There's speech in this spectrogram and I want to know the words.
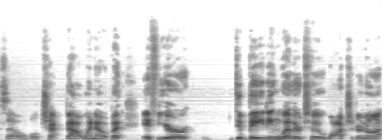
So we'll check that one out. But if you're debating whether to watch it or not,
